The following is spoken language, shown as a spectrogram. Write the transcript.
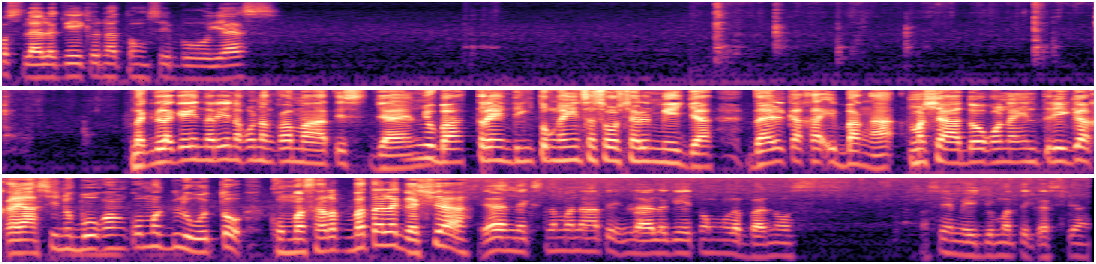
Tapos lalagay ko na tong sibuyas. Naglagay na rin ako ng kamatis dyan. Nyo ba, trending to ngayon sa social media dahil kakaiba nga. Masyado ako na intriga kaya sinubukan ko magluto kung masarap ba talaga siya. Yan, next naman natin ilalagay itong labanos. Kasi medyo matigas yan.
